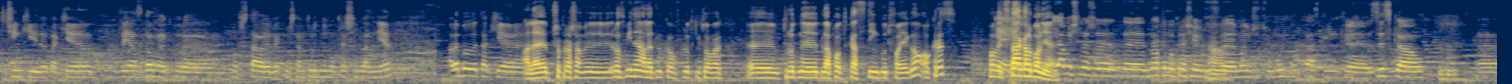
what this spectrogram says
odcinki, te takie wyjazdowe, które powstały w jakimś tam trudnym okresie dla mnie, ale były takie... Ale przepraszam, y, rozwinę, ale tylko w krótkich słowach. y, Trudny dla podcastingu twojego okres? Powiedz Nie, tak ja, albo nie. Ja myślę, że te, na tym okresie w Aha. e, moim życiu mój podcasting e, zyskał. Mhm. E,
